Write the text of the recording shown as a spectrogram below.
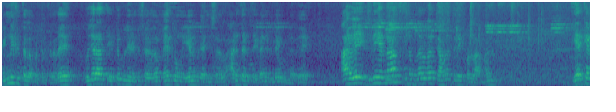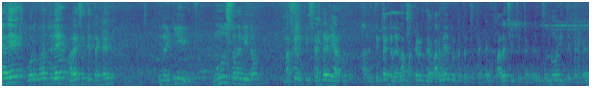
பின்னுக்கு தள்ளப்பட்டிருக்கிறது. குஜராத் எட்டு புள்ளி ரெண்டு சதவீதம் மேற்கொங்க ஏழு புள்ளி அஞ்சு சதவீதம் அடுத்தடுத்த இடங்களிலே உள்ளது. ஆகவே இதையெல்லாம் இந்த முதல்வர் கவனத்திலே கொள்ளாமல் ஏற்கனவே ஒரு புறத்திலே வளர்ச்சி திட்டங்கள் இன்றைக்கு நூறு சதவீதம் மக்களுக்கு சென்றடையாமல் அந்த திட்டங்கள் எல்லாம் மக்களுக்கு வரவேற்பு பெற்ற திட்டங்கள் வளர்ச்சி திட்டங்கள் முன்னோடி திட்டங்கள்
